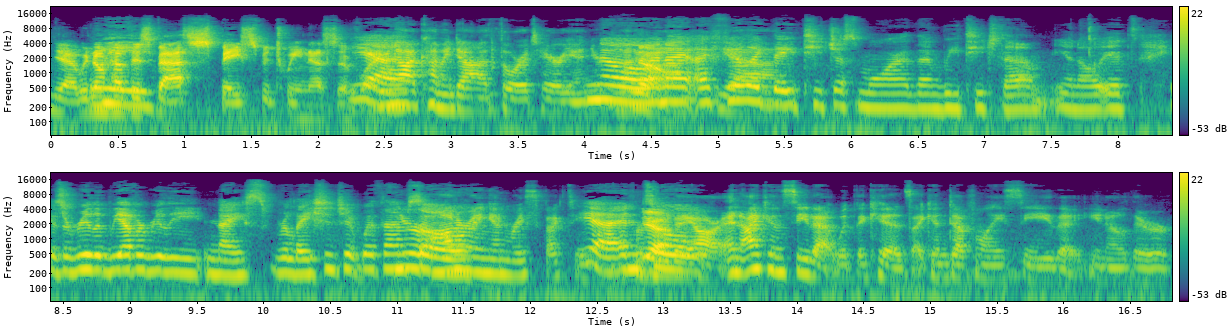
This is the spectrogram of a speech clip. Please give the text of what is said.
Yeah, we don't have this vast space between us of Yeah. You're not coming down authoritarian. You're no, No. and I, I feel Yeah. like they teach us more than we teach them. You know, it's it's a really we have a really nice relationship with them. You're so honoring and respecting Yeah, them and for so- who they are, and I can see that with the kids. I can definitely see that you know they're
